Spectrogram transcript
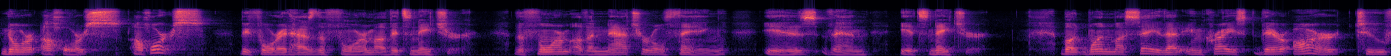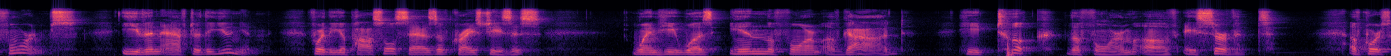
nor a horse a horse before it has the form of its nature. The form of a natural thing is, then, its nature. But one must say that in Christ there are two forms, even after the union. For the Apostle says of Christ Jesus, when he was in the form of God, he took the form of a servant. Of course,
